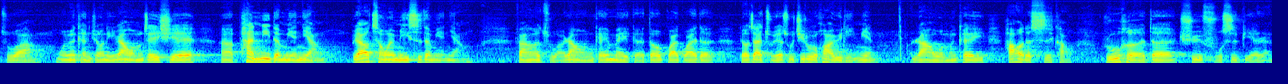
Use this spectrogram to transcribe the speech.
主啊，我们恳求你，让我们这一些呃叛逆的绵羊，不要成为迷失的绵羊。反而主啊，让我们可以每个都乖乖的留在主耶稣基督的话语里面，让我们可以好好的思考如何的去服侍别人，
